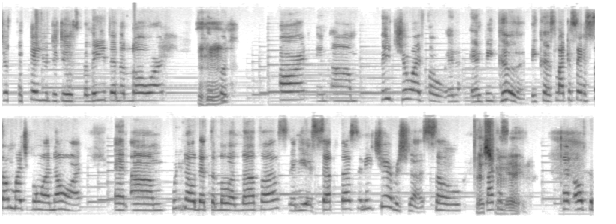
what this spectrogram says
just continue to just believe in the Lord, mm-hmm. keep a heart, and um, be joyful and, and be good. Because, like I said, so much going on, and um, we know that the Lord loves us and He accepts us and He cherishes us. So, That's like right. I said, that open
